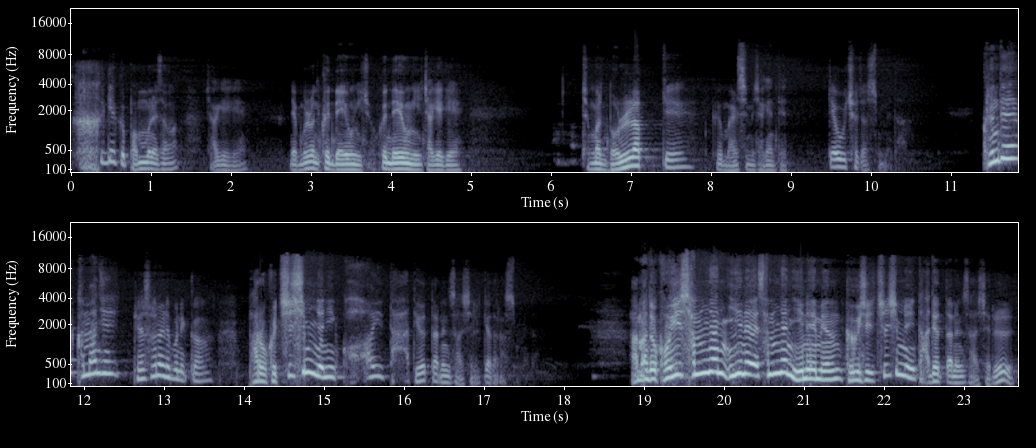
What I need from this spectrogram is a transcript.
크게 그 본문에서 자기에게 네, 물론 그 내용이죠. 그 내용이 자기에게 정말 놀랍게 그 말씀이 자기한테 깨우쳐졌습니다. 그런데 가만히 계산을 해보니까 바로 그 70년이 거의 다 되었다는 사실을 깨달았습니다. 아마도 거의 3년 이내, 3년 이내면 그것이 70년이 다 되었다는 사실을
